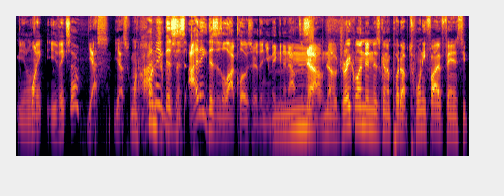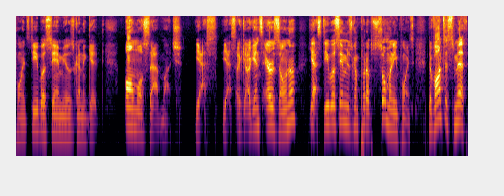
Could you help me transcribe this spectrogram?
You don't One. think you think so? Yes, yes, one I think this is. I think this is a lot closer than you're making it out. To No, no. Drake London is going to put up 25 fantasy points. Deebo Samuel is going to get almost that much. Yes, yes. Against Arizona, yes. Deebo Samuel is going to put up so many points. DeVonta Smith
